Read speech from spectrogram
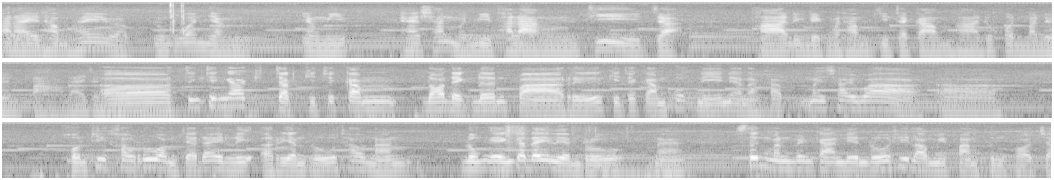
อะไรทำให้แบบลุงอ้วนยังยังมีแพชชั่นเหมือนมีพลังที่จะพพาเด็กๆมาทำกิจกรรม พาทุกคนมาเดินป่าได้จนเอ่ถึงอจริงๆก็จัดกิจกรรมรอเด็กเดินป่าหรือกิจกรรมพวกนี้เนี่ยนะครับไม่ใช่ว่าอ่าคนที่เข้าร่วมจะได้เรีเรียนรู้เท่านั้น ลุงเองก็ได้เรียนรู้นะซึ่งมันเป็นการเรียนรู้ที่เรามีความพึงพอใจ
